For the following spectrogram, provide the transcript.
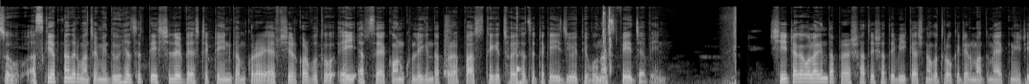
সো আজকে আপনাদের মাঝে আমি দুই হাজার তেইশ সালের বেস্ট একটা ইনকাম করার অ্যাপ শেয়ার করব। তো এই অ্যাপসে অ্যাকাউন্ট খুলে কিন্তু আপনারা পাঁচ থেকে ছয় হাজার টাকা ইজি ওয়েতে বোনাস পেয়ে যাবেন। সেই টাকাগুলো কিন্তু আপনারা সাথে সাথে বিকাশ নগদ রকেটের মাধ্যমে এক মিনিটে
